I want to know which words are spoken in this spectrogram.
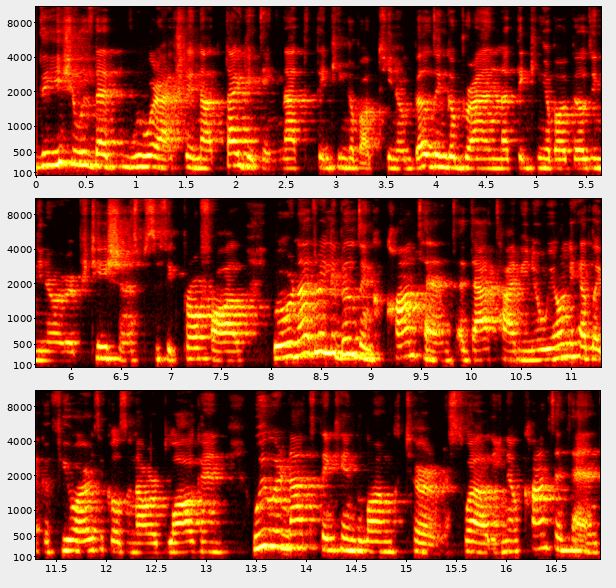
the issue was that we were actually not targeting, not thinking about you know building a brand, not thinking about building you know a reputation, a specific profile. We were not really building content at that time. You know, we only had like a few articles on our blog, and we were not thinking long term as well. You know, content and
